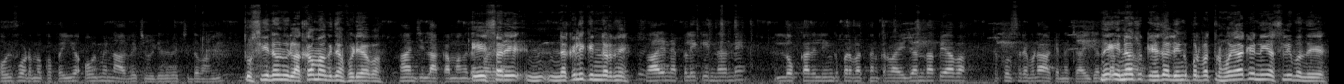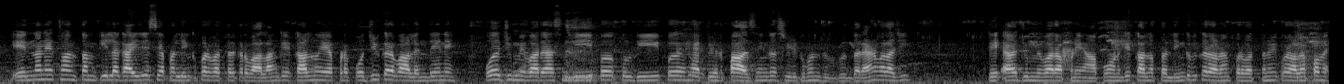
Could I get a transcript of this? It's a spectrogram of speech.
ਉਹ ਵੀ ਫੋਟੋ ਮੇਰੇ ਕੋਲ ਪਈ ਆ ਉਹ ਵੀ ਮੈਂ ਨਾਲ ਵਿੱਚ ਵੀਡੀਓ ਦੇ ਵਿੱਚ ਦਵਾਂਗੀ। ਤੁਸੀਂ ਇਹਨਾਂ ਨੂੰ ਇਲਾਕਾ ਮੰਗਦਿਆਂ ਫੜਿਆ ਵਾ? ਹਾਂਜੀ ਇਲਾਕਾ ਮੰਗਦਾ ਇਹ। ਸਾਰੇ ਨ- ਨਕਲੀ ਕਿੰਨਰ ਨੇ? ਸਾਰੇ ਨਕਲੀ ਕਿੰਨਰ ਨੇ ਲੋਕਾਂ ਦੇ ਲਿੰਗ ਪਰਿਵਰਤਨ ਕਰਵਾਈ ਜਾਂਦਾ ਪਿਆ ਵਾ ਤੇ ਖੁਸਰੇ ਬਣਾ ਕੇ ਨਚਾਈ ਜਾਂਦਾ ਨਹੀਂ ਇਹਨਾਂ ਚੋਂ ਕਿਸੇ ਦਾ ਲਿੰਗ ਪਰਿਵਰਤਨ ਹੋਇਆ ਕਿ ਨਹੀਂ ਅਸਲੀ ਬੰਦੇ ਆ? ਇਹਨਾਂ ਨੇ ਤੁਹਾਨੂੰ ਧਮਕੀ ਲਗਾਈ ਜੇ ਅਸੀਂ ਆਪਣਾ ਲਿੰਕ ਪਰਿਵਰਤਨ ਕਰਵਾ ਲਾਂਗੇ। ਕੱਲ ਨੂੰ ਇਹ ਆਪਣਾ ਕੁਝ ਵੀ ਕਰਵਾ ਲੈਂਦੇ ਨੇ। ਉਹਦੇ ਜ਼ਿੰਮੇਵਾਰ ਆ ਸੰਦੀਪ ਕੁਲਦੀਪ ਹੈਪੀ ਹਰਪਾਲ ਸਿੰਘ ਸ੍ਰੀ ਗੋਬਿੰਦਪੁਰ ਦਾ ਰਹਿਣ ਵਾਲਾ ਜੀ। ਤੇ ਇਹ ਜ਼ਿੰਮੇਵਾਰ ਆਪਣੇ ਆਪ ਹੋਣਗੇ। ਕੱਲ ਨੂੰ ਆਪਣਾ ਲਿੰਕ ਵੀ ਕਰਾ ਲਾਂ ਪਰਿਵਰਤਨ ਵੀ ਕਰਾ ਲਾਂ ਭਾਵੇਂ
